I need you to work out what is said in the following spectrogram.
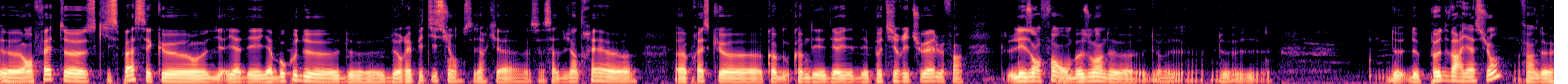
euh, en fait, euh, ce qui se passe, c'est qu'il y, a- y, a des- y a beaucoup de, de, de répétitions. C'est-à-dire que ça, ça devient très. presque comme, comme des, des, des petits rituels. Enfin, les enfants ont besoin de, de, de, peu de variations. Enfin, de,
